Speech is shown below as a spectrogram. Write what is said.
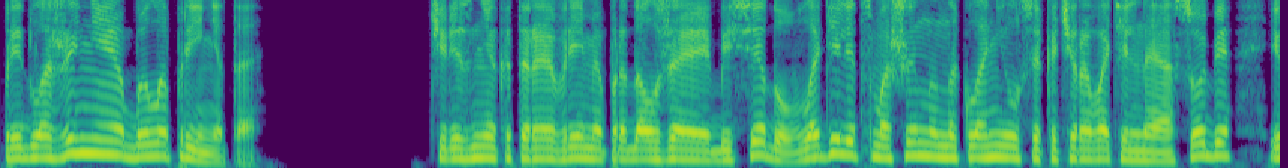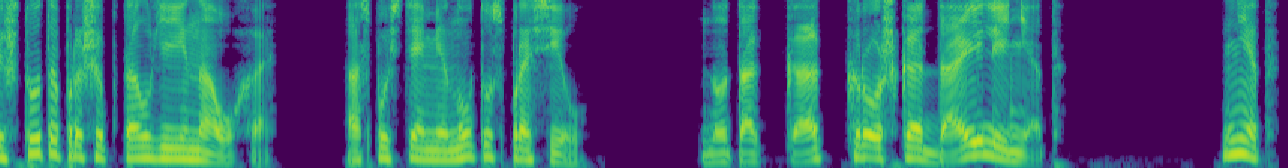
Предложение было принято. Через некоторое время, продолжая беседу, владелец машины наклонился к очаровательной особе и что-то прошептал ей на ухо. А спустя минуту спросил. «Ну так как, крошка, да или нет?» «Нет»,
